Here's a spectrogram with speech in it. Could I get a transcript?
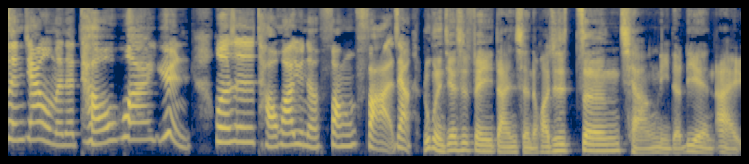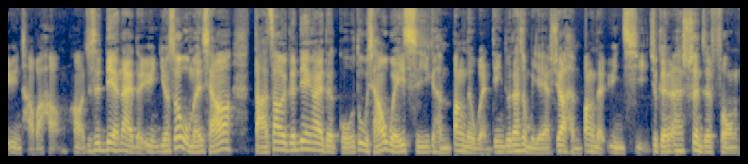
增加我们的桃花运，或者是桃花运的方法。这样，如果你今天是非单身的话，就是增强你的恋爱运，好不好？好，就是恋爱的运。有时候我们想要打造一个恋爱的国度，想要维持一个很棒的稳定度，但是我们也需要很棒的运气，就跟顺着风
